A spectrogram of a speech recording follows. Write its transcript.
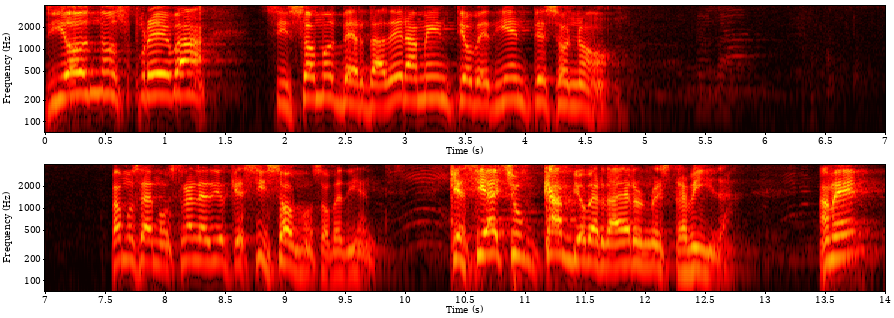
Dios nos prueba si somos verdaderamente obedientes o no. Vamos a demostrarle a Dios que sí somos obedientes, que sí ha hecho un cambio verdadero en nuestra vida. Amén.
